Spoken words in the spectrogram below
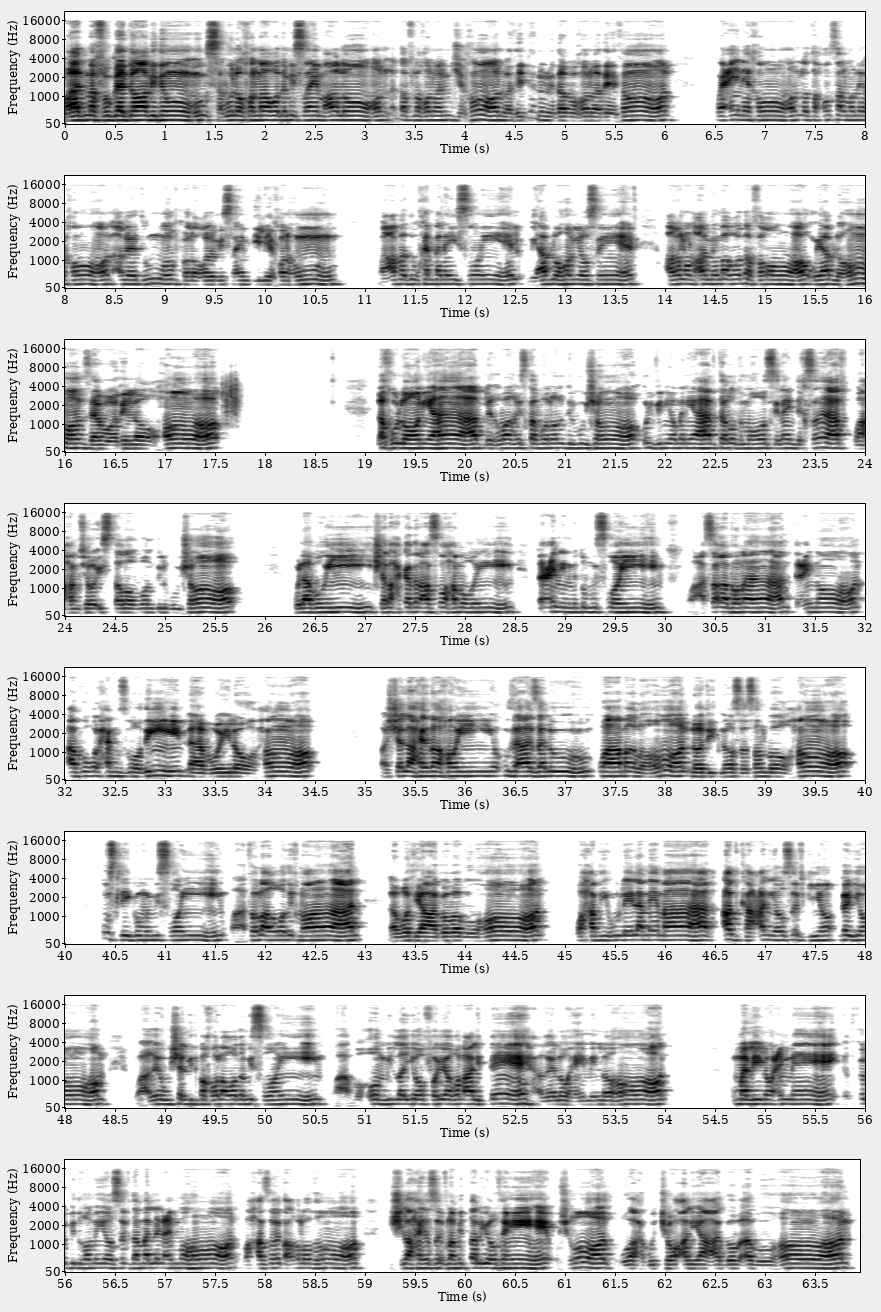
ועד מפוגדו אבידו, סבו לכל מערות עם ישראל ערלון, לטף לכל ונמשכון, ותיתנו נדב וכל ותיתון, ועינכון, לא תחוס על מונכון, הרי טוב, כל הכל עם ישראל דיליכון הוא, חן בני ישראל, ויאב לו ויבלוהון יוסף, ארלון על ממרות עפרו, ויבלוהון, זהו דין לאורחו. לחולון יהב, לכבר הסתבונון דלבושו, ולבין ולבנימין יהב תלות מאוס אליין דכסף, וחמשו הסתלובון דלבושו. ولابويهن שלח כדן עשו חמוריהן תעינין מדומסרויהן ועשה אדונן תעינון עבור חמז בודיהן לאבוי לו חום ושלח ידחוי וזעזלוהו ואמר להון לא תתנוס אסון בורחו וסליגו ממשרויהן ועתו לרוד יכנוען לבות יעקב אבוהון وحبيئوا ليلة ممار أبكى عن يوسف جيوم وأريه شلت بخول أرض مصرين وأبو أمي لا يوفو يغن على بيه أريه لهم من لهون وملي ومليل عميه يذكر بدغم يوسف دملل عمهن وحصرت أغلظهن يشلح يوسف لمطل يوثيه وشغل روح قدشو على يعقوب هون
